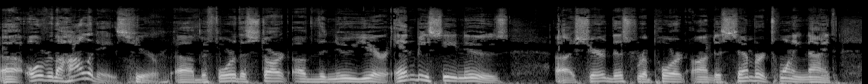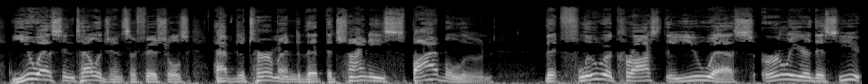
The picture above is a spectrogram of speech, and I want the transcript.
uh, over the holidays here uh, before the start of the new year. NBC News uh, shared this report on December 29th. U.S. intelligence officials have determined that the Chinese spy balloon that flew across the U.S. earlier this year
